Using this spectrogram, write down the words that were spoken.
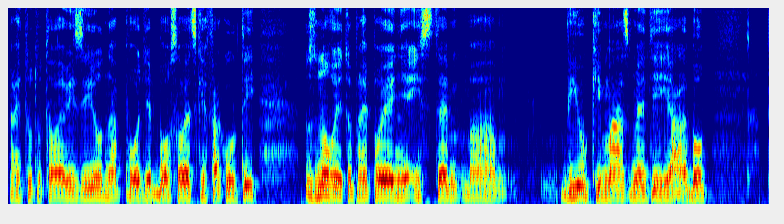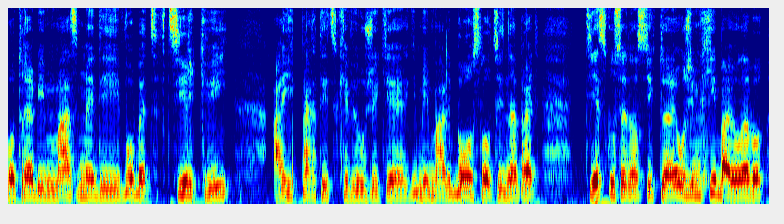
pre túto televíziu na pôde Bohosloveckej fakulty. Znovu je to prepojenie isté výuky mass médií alebo potreby mass médií vôbec v cirkvi a ich praktické využitie, kde by mali bohoslovci nabrať tie skúsenosti, ktoré už im chýbajú, lebo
